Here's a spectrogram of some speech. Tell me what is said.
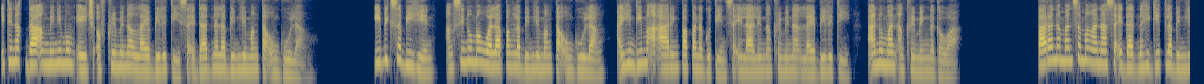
itinakda ang minimum age of criminal liability sa edad na 15 taong gulang. Ibig sabihin, ang sinumang wala pang 15 taong gulang ay hindi maaaring papanagutin sa ilalim ng criminal liability anuman ang krimeng nagawa. Para naman sa mga nasa edad na higit 15,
